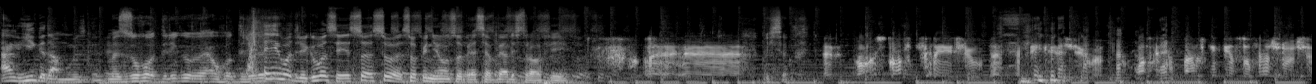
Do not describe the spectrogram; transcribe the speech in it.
a liga da música. Mas o Rodrigo, é o Rodrigo. E aí, Rodrigo, você, sua, sua, sua opinião sobre essa bela estrofe aí? É, é, é uma estrofe diferente, viu? É, é criativa. Acho que parte quem pensou foi a Xuxa.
